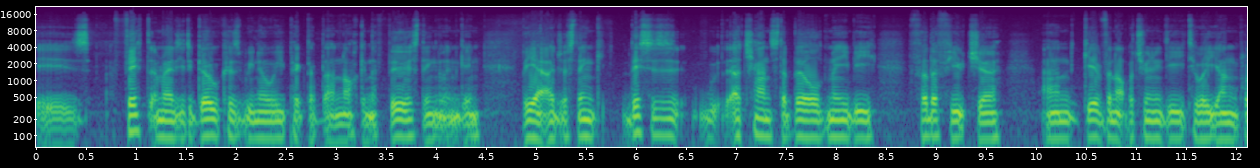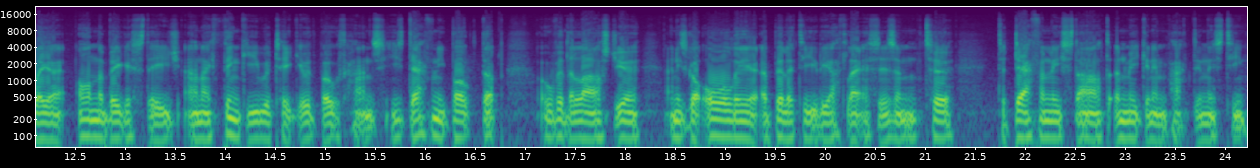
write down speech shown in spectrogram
is fit and ready to go because we know he picked up that knock in the first England game. But yeah, I just think this is a chance to build maybe for the future and give an opportunity to a young player on the biggest stage. And I think he would take it with both hands. He's definitely bulked up over the last year, and he's got all the ability, the athleticism to to definitely start and make an impact in this team.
